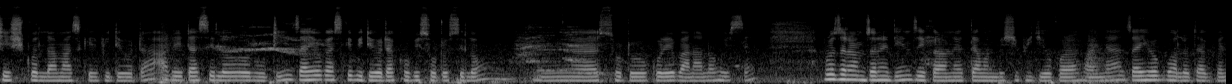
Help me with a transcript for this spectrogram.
শেষ করলাম আজকের ভিডিওটা। আর এটা ছিল রুটি। যাই হোক আজকে ভিডিওটা খুবই ছোট ছিল। ছোট করে বানানো হয়েছে। রোজা রমজানের দিন যে কারণে তেমন বেশি ভিডিও করা হয় না। যাই হোক ভালো থাকবেন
